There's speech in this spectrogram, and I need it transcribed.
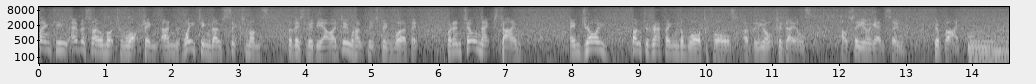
thank you ever so much for watching and waiting those six months for this video. I do hope it's been worth it. But until next time, enjoy photographing the waterfalls of the Yorkshire Dales. I'll see you again soon. Goodbye.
